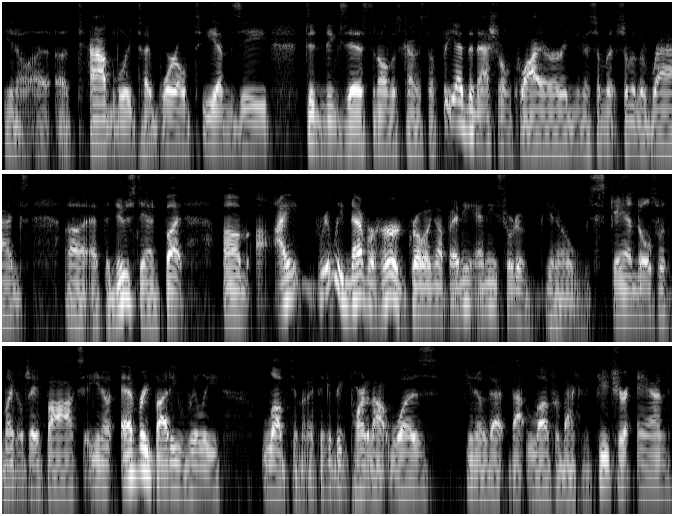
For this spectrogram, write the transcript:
you know, a, a, tabloid type world. TMZ didn't exist and all this kind of stuff. But you had the National Enquirer and, you know, some of, some of the rags uh, at the newsstand. But um, I really never heard growing up any, any sort of, you know, scandals with Michael J. Fox. You know, everybody really loved him. And I think a big part of that was, you know, that, that love for Back to the Future and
